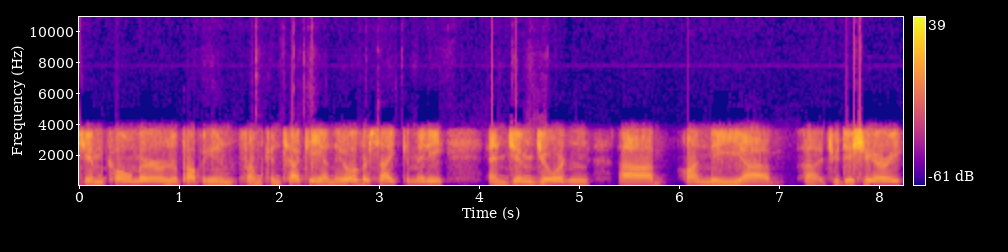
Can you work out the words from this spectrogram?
Jim Comer, a Republican from Kentucky, on the Oversight Committee, and Jim Jordan uh, on the uh, Judiciary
